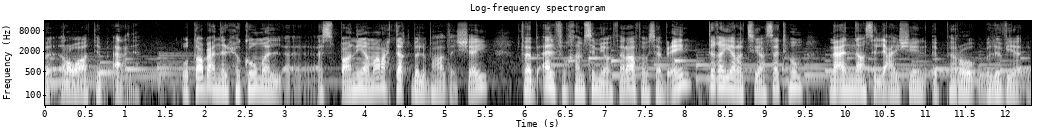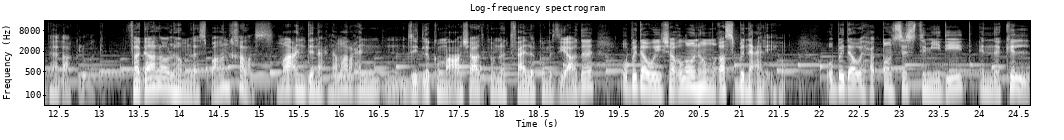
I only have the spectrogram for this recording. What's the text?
برواتب أعلى. وطبعا الحكومة الأسبانية ما راح تقبل بهذا الشيء فب 1573 تغيرت سياستهم مع الناس اللي عايشين ببيرو وبوليفيا بهذاك الوقت. فقالوا لهم الأسبان خلاص ما عندنا إحنا ما راح نزيد لكم معاشاتكم وندفع لكم زيادة. وبدأوا يشغلونهم غصب عليهم. وبدأوا يحطون سيستم جديد إن كل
